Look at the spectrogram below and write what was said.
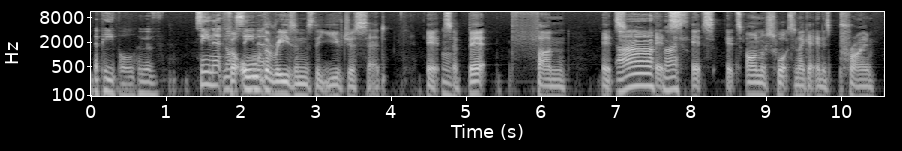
the people who have seen it, not for seen all it. the reasons that you've just said. It's a bit fun. It's Ah, it's nice. it's it's Arnold Schwarzenegger in his prime.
